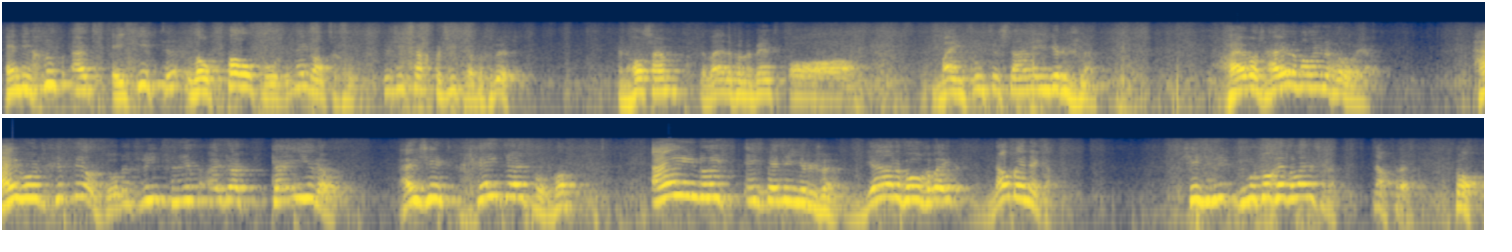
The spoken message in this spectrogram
En die groep uit Egypte loopt pal voor de Nederlandse groep. Dus ik zag precies wat er gebeurt. En Hossam, de leider van de band, oh, mijn voeten staan in Jeruzalem. Hij was helemaal in de gloria. Hij wordt gebeld door een vriend van hem uit Cairo. Hij zit geen tijd voor, want eindelijk, ik ben in Jeruzalem. Jaren voor gebeden, nou ben ik er. Zegt je moet toch even luisteren. Nou, vooruit, kom op.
